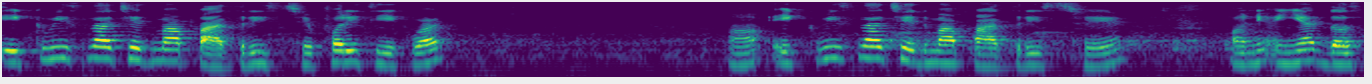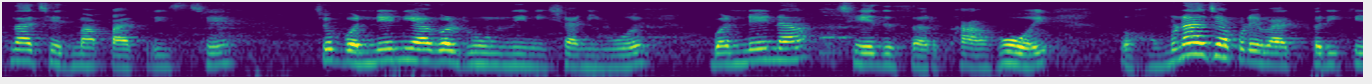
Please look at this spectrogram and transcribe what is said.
એકવીસના છેદમાં પાંત્રીસ છે, ફરીથી એકવાર. એકવીસના છેદમાં પાંત્રીસ છે અને અહીંયા દસના છેદમાં પાંત્રીસ છે. જો બંનેની આગળ ઋણની નિશાની હોય, બંનેના છેદ સરખા હોય, તો હમણાં જ આપણે વાત કરી કે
